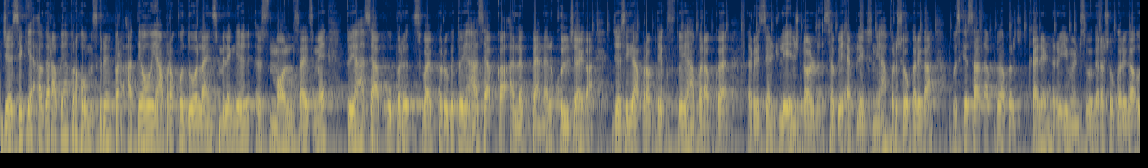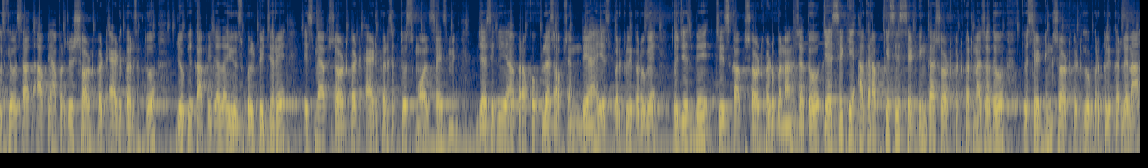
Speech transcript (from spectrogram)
जैसे कि अगर आप यहाँ पर होम स्क्रीन पर आते हो, यहाँ पर आपको दो लाइन्स मिलेंगे स्मॉल साइज़ में तो यहाँ से आप ऊपर स्वाइप करोगे तो यहाँ से आपका अलग पैनल खुल जाएगा। जैसे कि यहाँ पर आप देख सकते हो, यहाँ पर आपका रिसेंटली इंस्टॉल्ड सभी एप्लीकेशन यहाँ पर शो करेगा। उसके साथ आपको यहाँ पर कैलेंडर इवेंट्स वगैरह शो करेगा। उसके साथ आप यहाँ पर जो शॉर्टकट ऐड कर सकते हो, जो कि काफ़ी ज़्यादा यूजफुल फीचर है, इसमें आप शॉर्टकट ऐड कर सकते हो स्मॉल साइज़ में। जैसे कि यहाँ पर आपको प्लस ऑप्शन दिया है, इस पर क्लिक करोगे तो जिस भी चीज़ का आप शॉर्टकट बनाना चाहते हो, जैसे कि अगर आप किसी सेटिंग का शॉर्टकट करना चाहते हो तो सेटिंग शॉर्टकट के ऊपर क्लिक कर लेना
